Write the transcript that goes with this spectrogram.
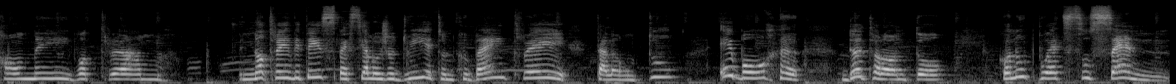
calmer votre âme. Notre invité spécial aujourd'hui est un Cubain très talentueux et beau de Toronto, quand on peut être sous scène,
